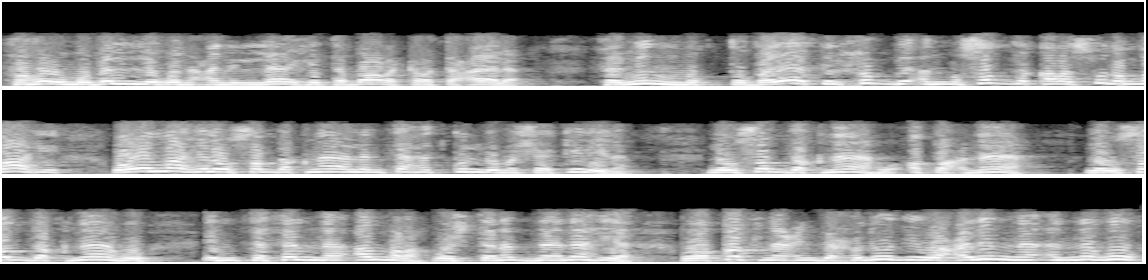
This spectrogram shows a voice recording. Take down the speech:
فهو مبلغ عن الله تبارك وتعالى. فمن مقتضيات الحب أن نصدق رسول الله ووالله لو صدقناه لانتهت كل مشاكلنا. لو صدقناه أطعناه لو صدقناه امتثلنا أمره واجتنبنا نهيه ووقفنا عند حدوده وعلمنا أنه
